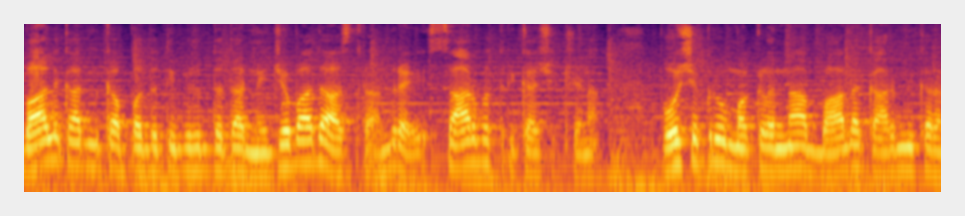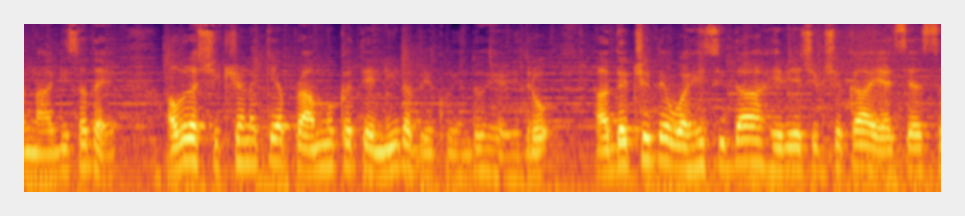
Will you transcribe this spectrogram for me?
ಬಾಲಕಾರ್ಮಿಕ ಪದ್ಧತಿ ವಿರುದ್ಧದ ನಿಜವಾದ ಅಸ್ತ್ರ ಅಂದರೆ ಸಾರ್ವತ್ರಿಕ ಶಿಕ್ಷಣ. ಪೋಷಕರು ಮಕ್ಕಳನ್ನು ಬಾಲಕಾರ್ಮಿಕರನ್ನಾಗಿಸದೆ ಅವರ ಶಿಕ್ಷಣಕ್ಕೆ ಪ್ರಾಮುಖ್ಯತೆ ನೀಡಬೇಕು ಎಂದು ಹೇಳಿದರು. ಅಧ್ಯಕ್ಷತೆ ವಹಿಸಿದ್ದ ಹಿರಿಯ ಶಿಕ್ಷಕ ಎಸ್ ಎಸ್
